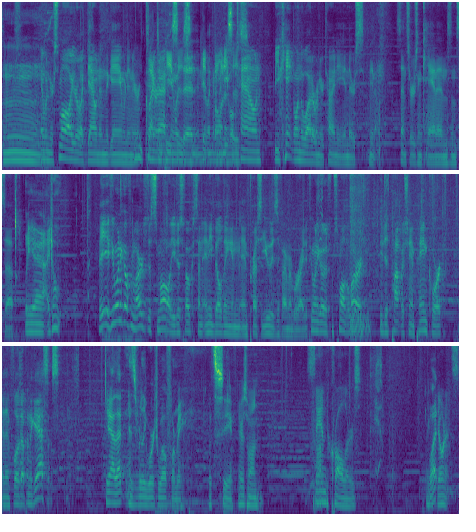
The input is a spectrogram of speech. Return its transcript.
And when you're small, you're like down in the game and you're Mm, collecting interacting with it, and and you're like in a medieval town. But you can't go in the water when you're tiny, and there's you know sensors and cannons and stuff. Yeah. I don't. If you want to go from large to small, you just focus on any building and, and press use, if I remember right. If you want to go from small to large, you just pop a champagne cork and then float up in the gases. Yeah, that has really worked well for me. Let's see. There's one. Sand crawlers. Like What? Donuts.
